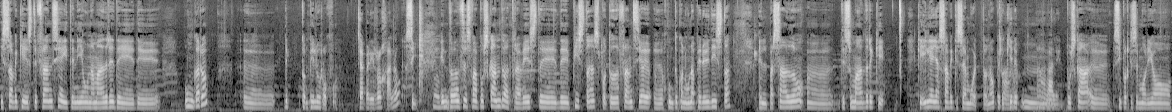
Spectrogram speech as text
y sabe que es de Francia y tenía una madre de, de húngaro eh, de- con pelo rojo. Sea, pelirroja, ¿no? Sí. Entonces va buscando a través de, de pistas por toda Francia, junto con una periodista, el pasado de su madre que que ella ya sabe que se ha muerto, ¿no? Pero Ah. quiere mm, Ah, vale. buscar, eh, sí, porque se murió,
